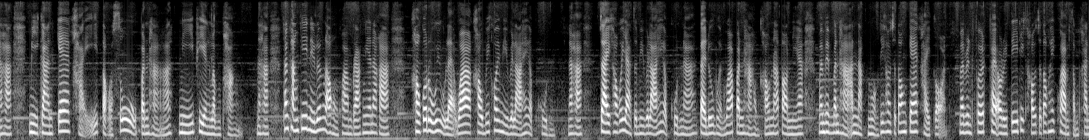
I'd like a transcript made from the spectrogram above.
นะคะ มีการแก้ไขต่อสู้ปัญหานี้เพียงลำพังนะคะทั้งๆทที่ในเรื่องราวของความรักเนี่ยนะคะเขาก็รู้อยู่แหละว่าเขาไม่ค่อยมีเวลาให้กับคุณนะคะ ใจเขาก็อยากจะมีเวลาให้กับคุณนะ แต่ดูเหมือนว่าปัญหาของเขานะตอนนี้มันเป็นปัญหาอันหนักหน่วงที่เขาจะต้องแก้ไขก่อน มันเป็น first priority ที่เขาจะต้องให้ความสำคัญ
